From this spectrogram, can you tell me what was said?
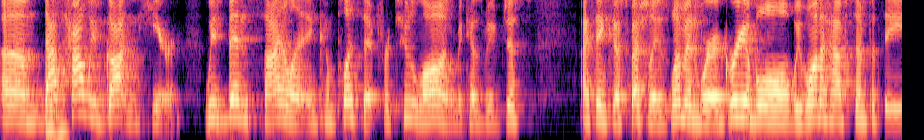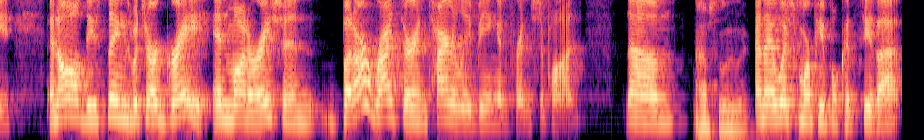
Um, that's yeah. how we've gotten here we've been silent and complicit for too long because we've just I think especially as women we're agreeable, we want to have sympathy and all of these things which are great in moderation, but our rights are entirely being infringed upon. Um, Absolutely. And I wish more people could see that.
